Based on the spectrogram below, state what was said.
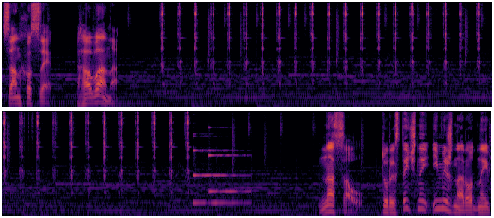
Сан-Хосе, Гавана. Насау туристичний і міжнародний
